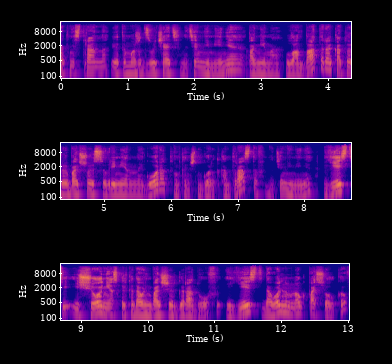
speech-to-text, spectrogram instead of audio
как ни странно, это может звучать, но тем не менее, помимо Улан-Батора, который большой современный город, он, конечно, город контрастов, но тем не менее, есть еще несколько довольно больших городов и есть довольно много поселков,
